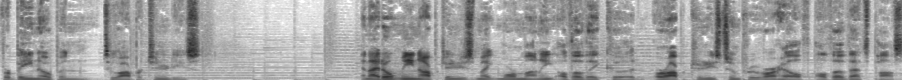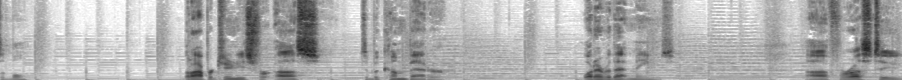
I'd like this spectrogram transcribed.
for being open to opportunities. And I don't mean opportunities to make more money, although they could, or opportunities to improve our health, although that's possible, but opportunities for us to become better, whatever that means. Uh, for us to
